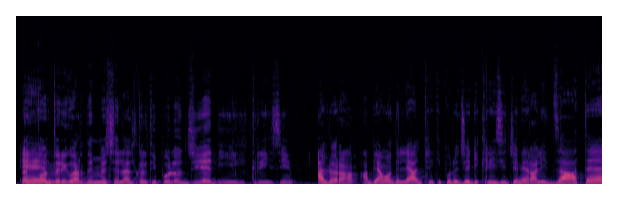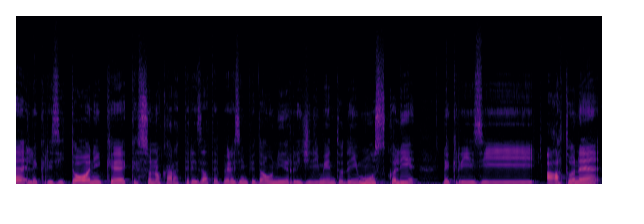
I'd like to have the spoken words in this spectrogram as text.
Per e, quanto riguarda invece le altre tipologie di crisi? Allora, abbiamo delle altre tipologie di crisi generalizzate, le crisi toniche che sono caratterizzate per esempio da un irrigidimento dei muscoli, le crisi atone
